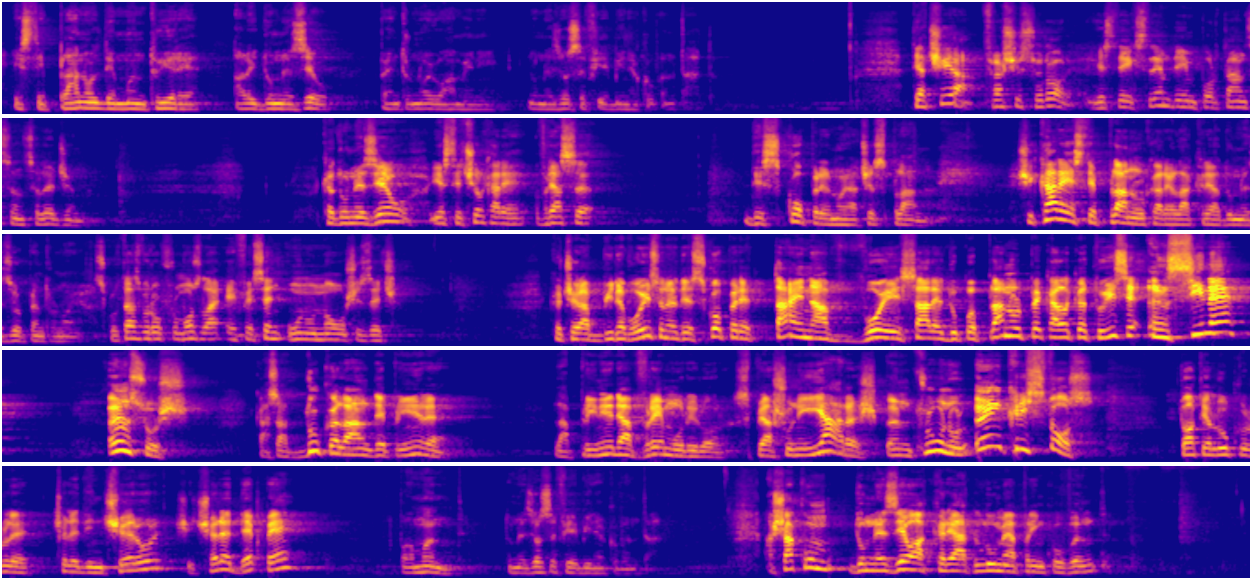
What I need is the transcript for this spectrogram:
Este planul de mântuire al lui Dumnezeu pentru noi oamenii. Dumnezeu să fie binecuvântat. De aceea, frați și surori, este extrem de important să înțelegem că Dumnezeu este Cel care vrea să descopere noi acest plan. Și care este planul care l-a creat Dumnezeu pentru noi? Ascultați, vă rog frumos, la Efeseni 1, 9 și 10. Căci era binevoit să ne descopere taina voiei sale după planul pe care îl cătuise în sine însuși, ca să aducă la îndeplinire, la plinirea vremurilor, spre a-și uni iarăși într-unul în Hristos toate lucrurile, cele din ceruri și cele de pe pământ. Dumnezeu să fie binecuvântat. Așa cum Dumnezeu a creat lumea prin cuvânt,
